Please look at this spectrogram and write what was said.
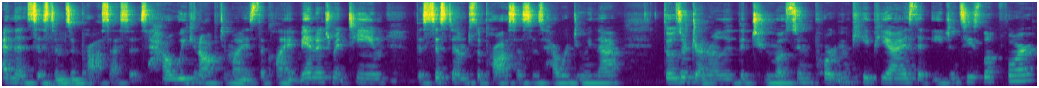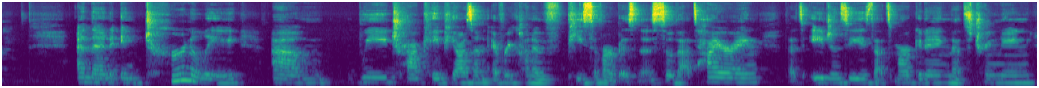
And then systems and processes, how we can optimize the client management team, the systems, the processes, how we're doing that. Those are generally the two most important KPIs that agencies look for. And then internally, um, we track KPIs on every kind of piece of our business. So that's hiring, that's agencies, that's marketing, that's training,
